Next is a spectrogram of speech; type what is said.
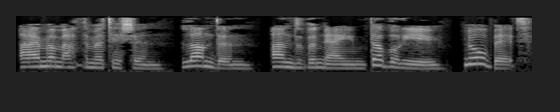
I am a mathematician. London. Under the name W. Norbert.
